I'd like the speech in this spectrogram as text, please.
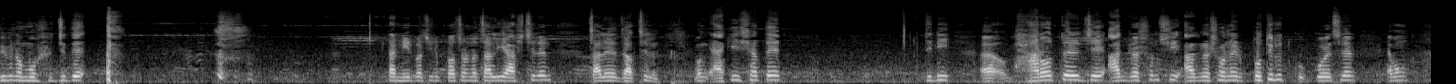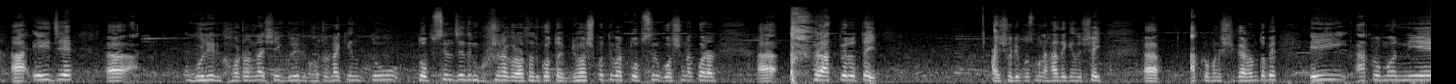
বিভিন্ন মসজিদে তার নির্বাচনী প্রচারণা চালিয়ে আসছিলেন, চালিয়ে যাচ্ছিলেন এবং একই সাথে তিনি ভারতের যে আগ্রাসন, সেই আগ্রাসনের প্রতিরোধ করেছিলেন এবং এই যে গুলির ঘটনা, সেই গুলির ঘটনা কিন্তু তফসিল যেদিন ঘোষণা করা, অর্থাৎ গত বৃহস্পতিবার তফসিল ঘোষণা করার রাত পেরোতেই শরীফ ওসমান হাদি কিন্তু সেই আক্রমণের শিকার হন। তবে এই আক্রমণ নিয়ে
